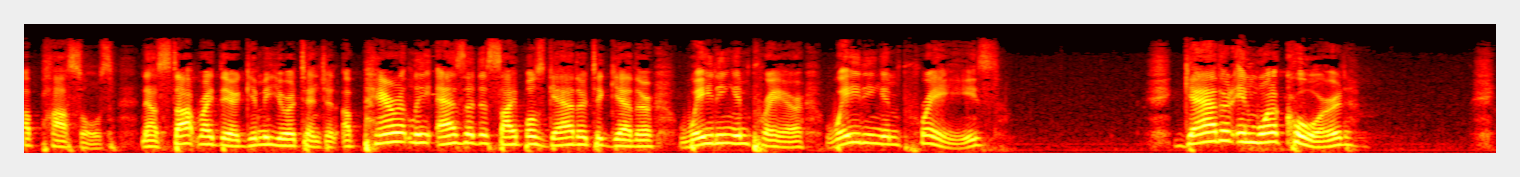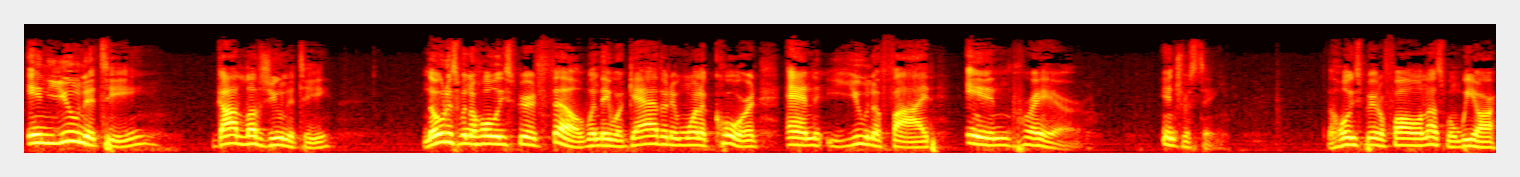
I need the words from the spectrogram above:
apostles. Now, stop right there. Give me your attention. Apparently, as the disciples gathered together, waiting in prayer, waiting in praise, gathered in one accord, in unity, God loves unity. Notice when the Holy Spirit fell, when they were gathered in one accord and unified in prayer. Interesting. The Holy Spirit will fall on us when we are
